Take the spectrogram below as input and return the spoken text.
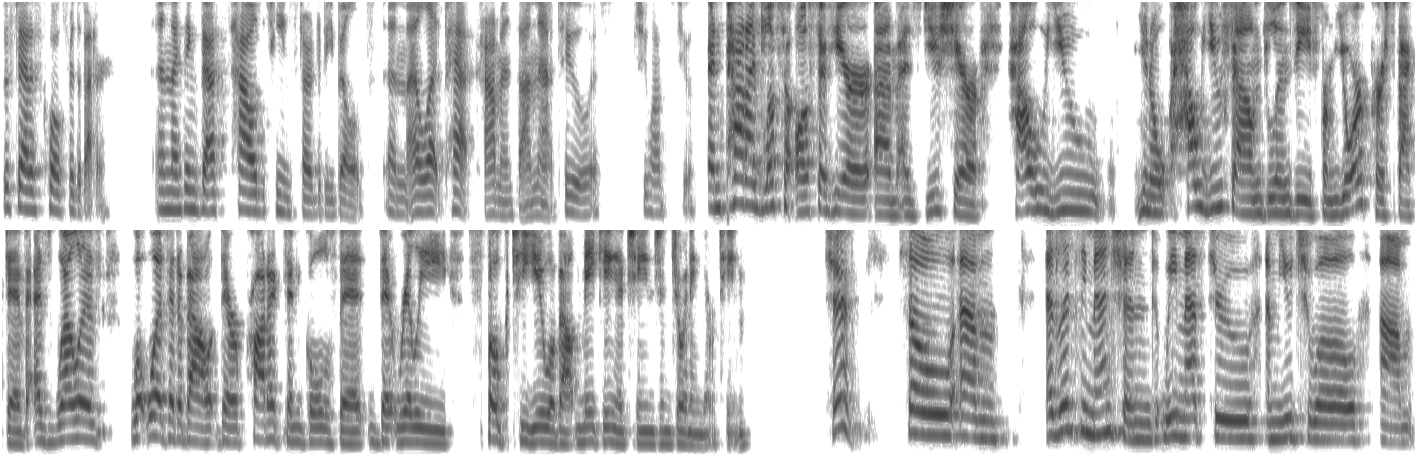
the status quo for the better and I think that's how the team started to be built. And I'll let Pat comment on that too if she wants to. And Pat, I'd love to also hear um, as you share how you, you know, how you found Lindsay from your perspective, as well as what was it about their product and goals that that really spoke to you about making a change and joining their team. Sure. So um, as Lindsay mentioned, we met through a mutual um,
